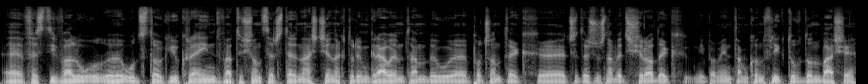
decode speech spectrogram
e, festiwal Wo- Woodstock Ukraine 2014, na którym grałem. Tam był e, początek, e, czy też już nawet środek, nie pamiętam, konfliktu w Donbasie,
